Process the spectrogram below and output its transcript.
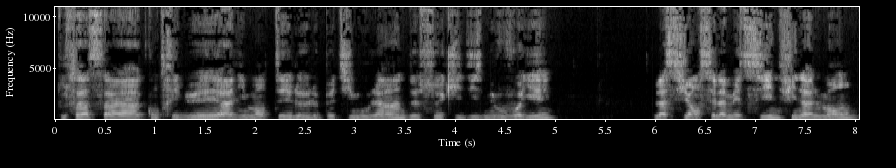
tout ça, ça a contribué à alimenter le, le petit moulin de ceux qui disent, mais vous voyez, la science et la médecine, finalement,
